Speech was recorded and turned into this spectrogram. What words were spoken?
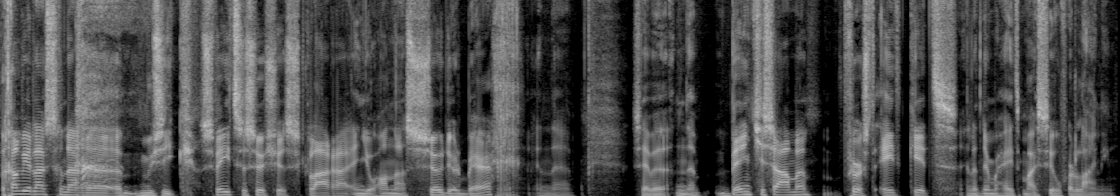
We gaan weer luisteren naar uh, muziek. Zweedse zusjes Clara en Johanna Söderberg. En, uh, ze hebben een bandje samen, First Aid Kit. En het nummer heet My Silver Lining.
